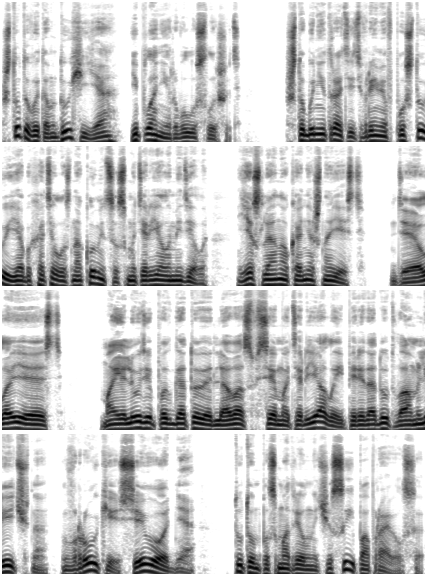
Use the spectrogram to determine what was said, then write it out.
Что-то в этом духе я и планировал услышать. Чтобы не тратить время впустую, я бы хотел ознакомиться с материалами дела, если оно, конечно, есть». «Дело есть. Мои люди подготовят для вас все материалы и передадут вам лично, в руки, сегодня». Тут он посмотрел на часы и поправился.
